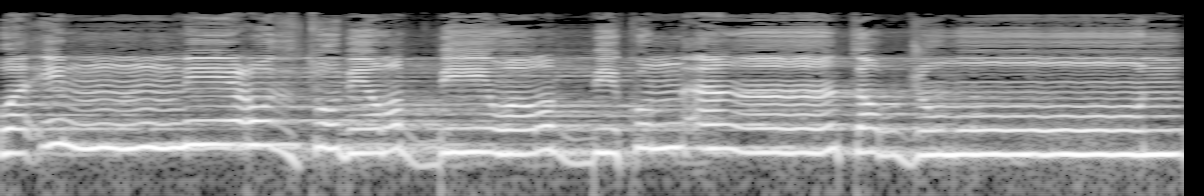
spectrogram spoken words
وإني عذت بربي وربكم أن ترجمون.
